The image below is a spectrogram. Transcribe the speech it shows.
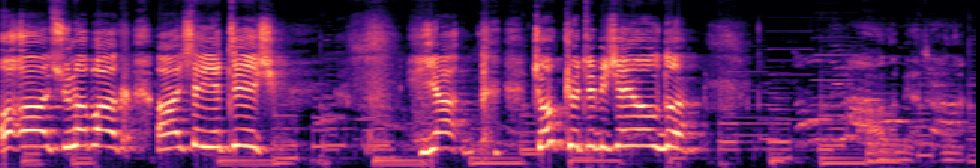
aa şuna bak. Ayşe yetiş. Ya çok kötü bir şey oldu. Ağla biraz ağla.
